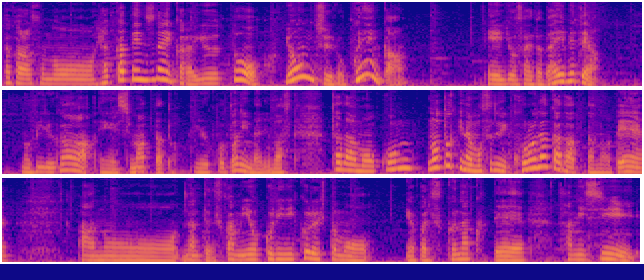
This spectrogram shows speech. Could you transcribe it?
だからその百貨店時代から言うと46年間営業された大ベテランのビルが、えー、閉まったということになります。ただもうこの時にはもうすでにコロナ禍だったので、あのー、ていうんですか、見送りに来る人もやっぱり少なくて、寂しい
